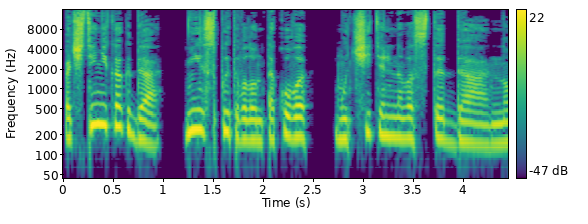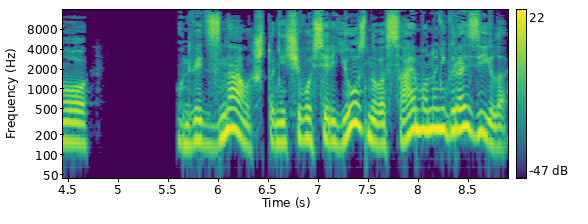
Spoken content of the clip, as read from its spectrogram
почти никогда не испытывал он такого мучительного стыда, но он ведь знал, что ничего серьезного Саймону не грозило.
